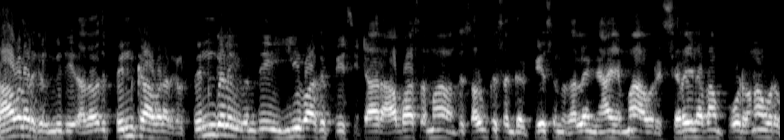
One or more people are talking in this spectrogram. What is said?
காவலர்கள் மீது அதாவது பெண் காவலர்கள் பெண்களை வந்து இழிவாக பேசிட்டார். ஆபாசமாக வந்து சவுக்கு சங்கர் பேசுனதால நியாயமாக அவர் சிறையில தான் போடணும் அவரை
